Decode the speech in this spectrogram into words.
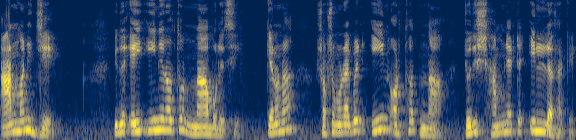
আন মানে যে। কিন্তু এই ইনের অর্থ না বলেছি। কেননা সবসময় মনে রাখবেন, ইন অর্থাৎ না। যদি সামনে একটা ইল্লা থাকে,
